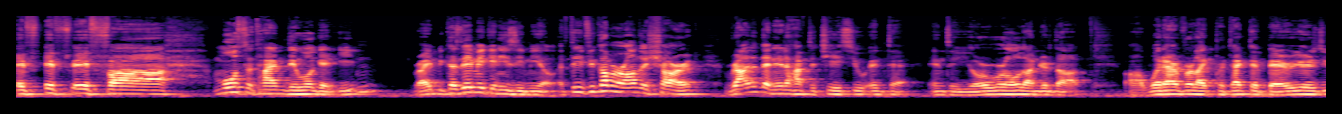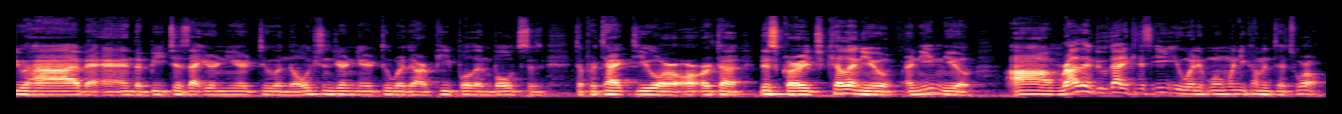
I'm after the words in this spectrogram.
if if if uh, most of the time they will get eaten, right? Because they make an easy meal. If, if you come around the shark, rather than it have to chase you into into your world under the uh, whatever like protective barriers you have and, and, the beaches that you're near to and the oceans you're near to where there are people and boats to, to protect you or, or, or to discourage killing you and eating you Um, rather than do that, it can just eat you when, it, when, when you come into its world.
